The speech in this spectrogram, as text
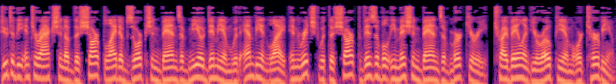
due to the interaction of the sharp light absorption bands of neodymium with ambient light enriched with the sharp visible emission bands of mercury, trivalent europium or terbium.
